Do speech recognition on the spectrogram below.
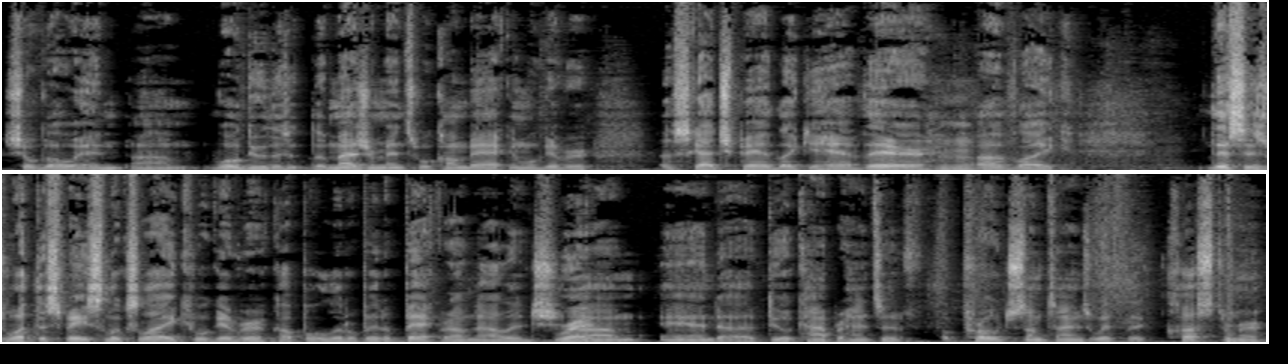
She'll go in. Um, we'll do the the measurements. We'll come back and we'll give her a sketch pad like you have there of like this is what the space looks like. We'll give her a couple little bit of background knowledge, Right. Um, and uh, do a comprehensive approach. Sometimes with the customer,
